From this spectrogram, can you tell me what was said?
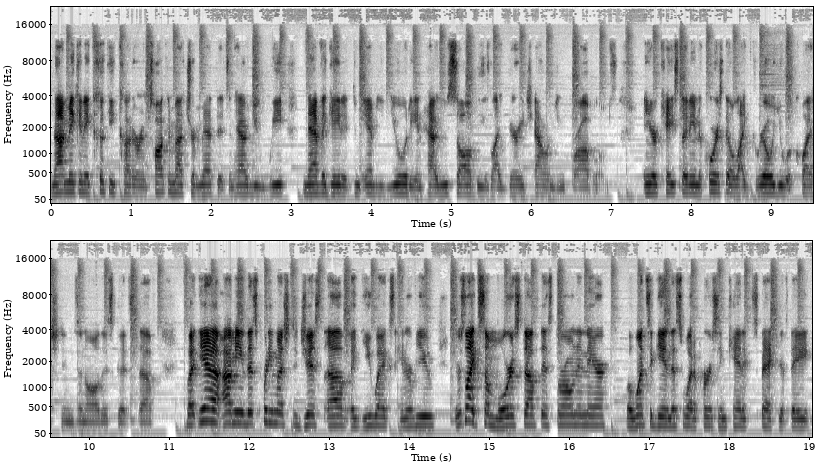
Not making it cookie cutter and talking about your methods and how you we navigated through ambiguity and how you solve these like very challenging problems in your case study. And of course, they'll like grill you with questions and all this good stuff. But yeah, I mean, that's pretty much the gist of a UX interview. There's like some more stuff that's thrown in there, but once again, that's what a person can expect if they,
